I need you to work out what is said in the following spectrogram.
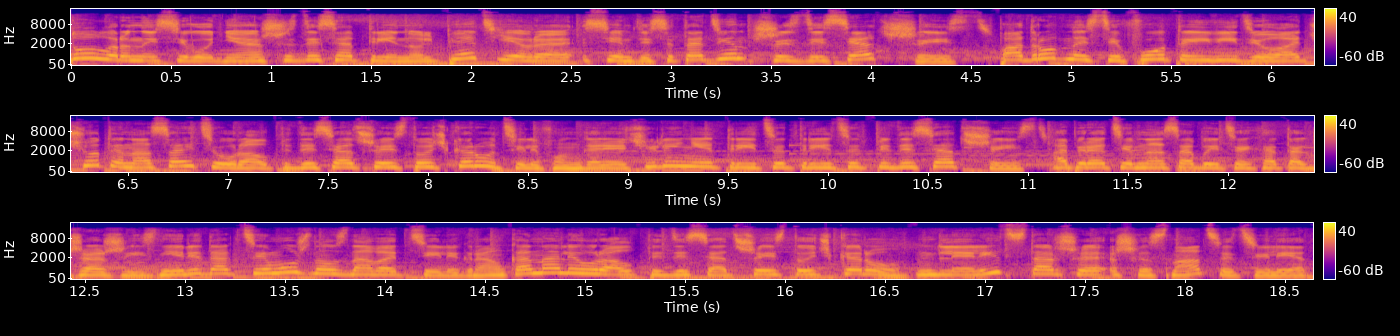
Доллары на сегодня 63.05, евро 71.66. Подробности, фото и видео отчеты на сайте урал56.ру, телефон горячей линии 30 30 56. Оперативно о событиях, а также о жизни редакции можно узнавать в телеграм-канале урал56.ру для лиц старше 16 лет.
